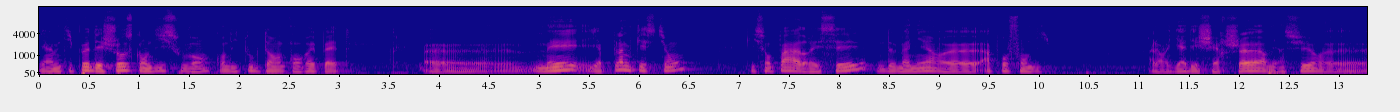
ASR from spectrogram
il y a un petit peu des choses qu'on dit souvent, qu'on dit tout le temps, qu'on répète. Euh, mais il y a plein de questions qui ne sont pas adressées de manière euh, approfondie. Alors il y a des chercheurs, bien sûr, euh,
